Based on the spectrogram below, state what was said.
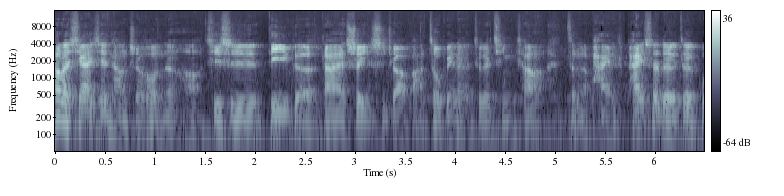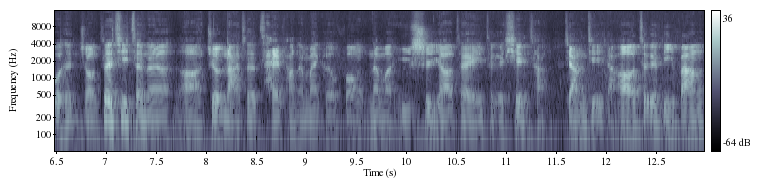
到了刑案现场之后呢，哈，其实第一个当然摄影师就要把周边的这个情况整个拍拍摄的这个过程中，这记者呢，啊，就拿着采访的麦克风，那么于是要在这个现场讲解一下，哦，这个地方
